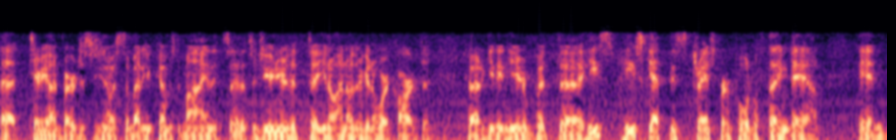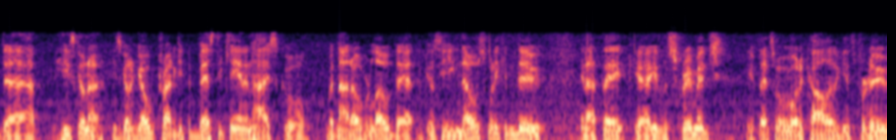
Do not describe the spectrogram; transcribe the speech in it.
Uh, Terrion Burgess, you know, is somebody who comes to mind. That's a, that's a junior that uh, you know I know they're going to work hard to try to get in here. But uh, he's he's got this transfer portal thing down, and uh, he's gonna he's gonna go try to get the best he can in high school, but not overload that because he knows what he can do. And I think uh, you know, the scrimmage, if that's what we want to call it, against Purdue,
